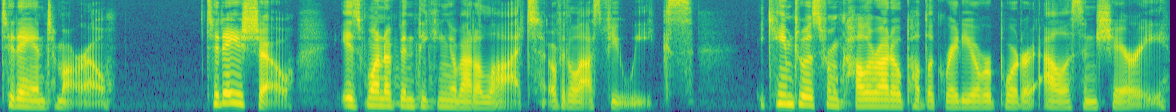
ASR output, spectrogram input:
today and tomorrow. Today's show is one I've been thinking about a lot over the last few weeks. It came to us from Colorado Public Radio reporter Allison Sherry.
